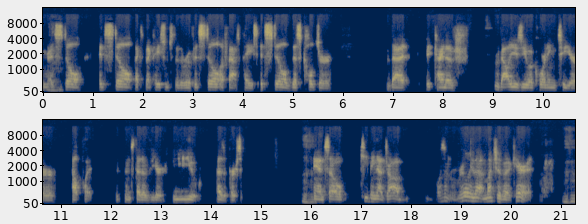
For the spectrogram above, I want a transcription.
Mm-hmm. It's still it's still expectations through the roof. It's still a fast pace. It's still this culture that it kind of values you according to your output instead of your you as a person. Mm-hmm. And so keeping that job wasn't really that much of a carrot. Mm-hmm.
